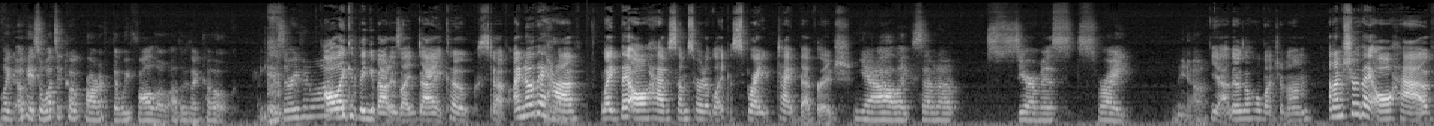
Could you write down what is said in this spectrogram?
Like, okay, so what's a Coke product that we follow other than Coke? Like, is there even one? all I can think about is like Diet Coke stuff. I know they Yeah. have like they all have some sort of like Sprite type beverage. yeah, like Seven Up, Sierra Mist, Sprite. Yeah. Yeah, there's a whole bunch of them, and I'm sure they all have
